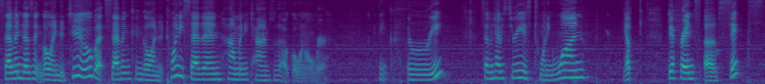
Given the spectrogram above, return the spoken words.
7 doesn't go into 2, but 7 can go into 27. How many times without going over? I think 3. 7 times 3 is 21. Yep. Difference of 6.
